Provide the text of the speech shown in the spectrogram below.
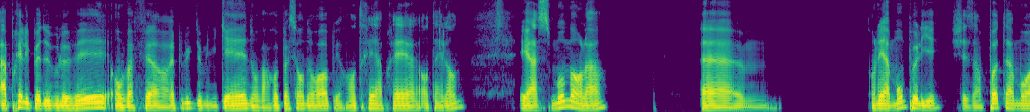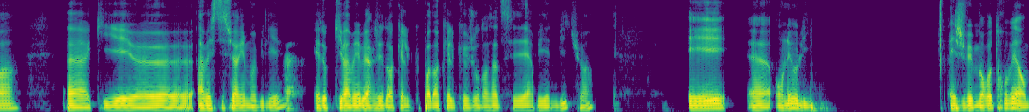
après l'UPW, on va faire République dominicaine, on va repasser en Europe et rentrer après euh, en Thaïlande. Et à ce moment-là, on est à Montpellier, chez un pote à moi qui est investisseur immobilier et donc qui va m'héberger pendant quelques jours dans un de ses Airbnb, tu vois. Et on est au lit. Et je vais me retrouver en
